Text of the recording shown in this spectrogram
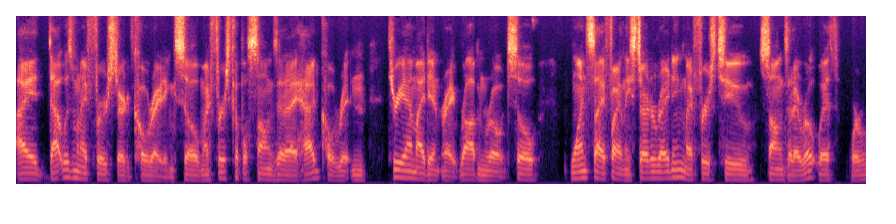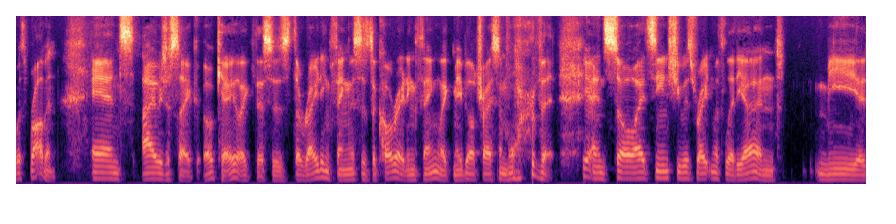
I that was when I first started co-writing. So my first couple songs that I had co-written, 3 a.m. I didn't write, Robyn wrote. So once I finally started writing, my first two songs that I wrote with were with Robyn. And I was just like, okay, like this is the writing thing. This is the co writing thing. Like maybe I'll try some more of it. Yeah. And so I'd seen she was writing with Lydia and me, uh,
